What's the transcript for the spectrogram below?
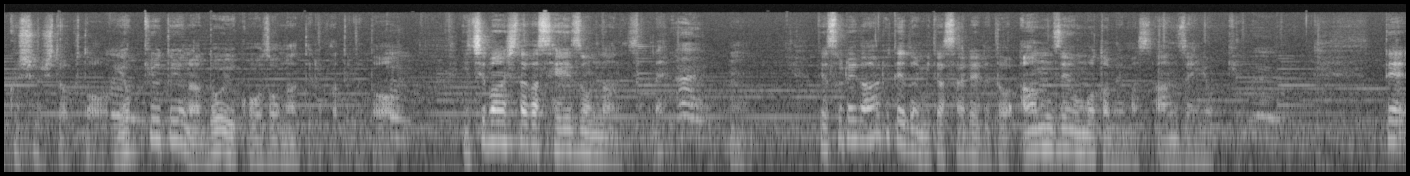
復習しておくと、欲求というのはどういう構造になっているかというと、一番下が生存なんですよね、はい。でそれがある程度満たされると安全を求めます。安全欲求、で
